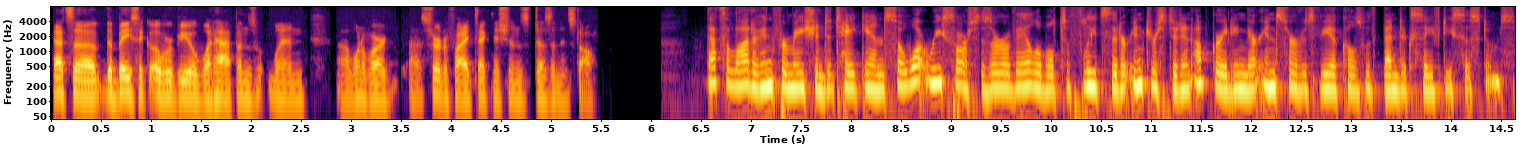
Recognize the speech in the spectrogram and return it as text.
that's uh, the basic overview of what happens when uh, one of our uh, certified technicians does an install. That's a lot of information to take in. So, what resources are available to fleets that are interested in upgrading their in service vehicles with Bendix safety systems?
